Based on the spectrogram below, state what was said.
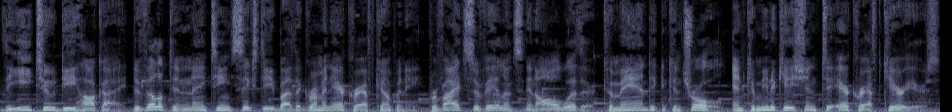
The E-2D Hawkeye, developed in 1960 by the Grumman Aircraft Company, provides surveillance in all weather, command and control, and communication to aircraft carriers.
